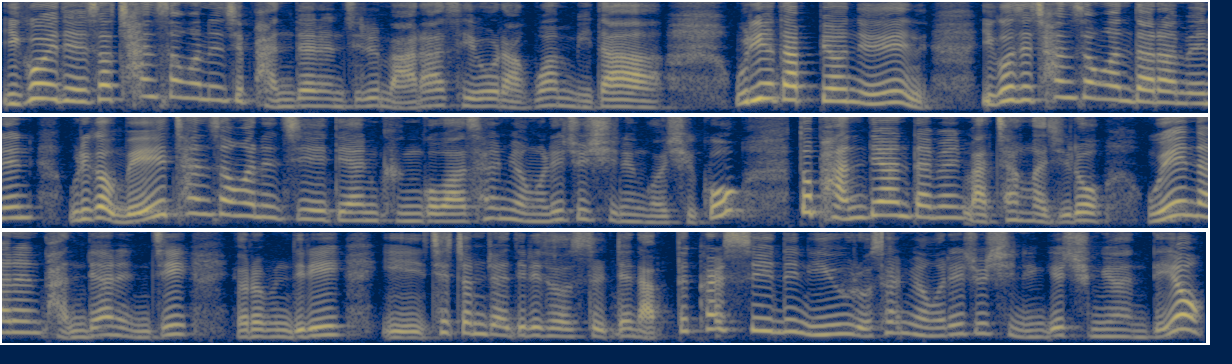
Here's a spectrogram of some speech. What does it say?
이거에 대해서 찬성하는지 반대하는지를 말하세요라고 합니다. 우리의 답변은 이것에 찬성한다라면은 우리가 왜 찬성하는지에 대한 근거와 설명을 해주시는 것이고 또 반대한다면 마찬가지로 왜 나는 반대하는지 여러분들이 이 채점자들이 들었을 때 납득할 수 있는 이유로 설명을 해주시는 게 중요한데요.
